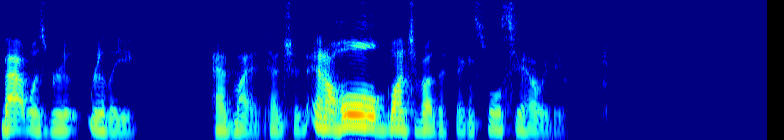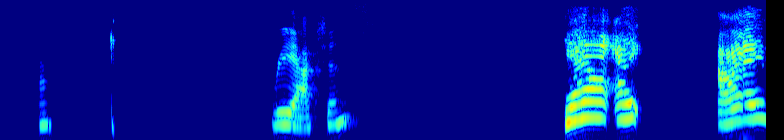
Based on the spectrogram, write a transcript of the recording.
that was re- really had my attention and a whole bunch of other things. We'll see how we do. Reactions. Yeah, I I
